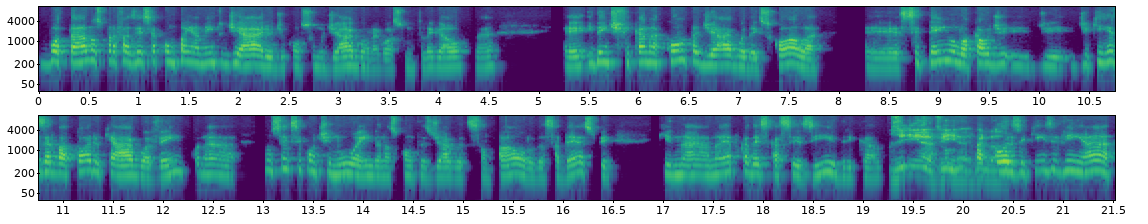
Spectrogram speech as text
botá-los para fazer esse acompanhamento diário de consumo de água, um negócio muito legal, né? É, identificar na conta de água da escola é, se tem o local de, de, de, que reservatório que a água vem. Na, não sei se continua ainda nas contas de água de São Paulo, da Sabesp, que na, na época da escassez hídrica, vinha, vinha, é 14, 15, vinha, ah,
